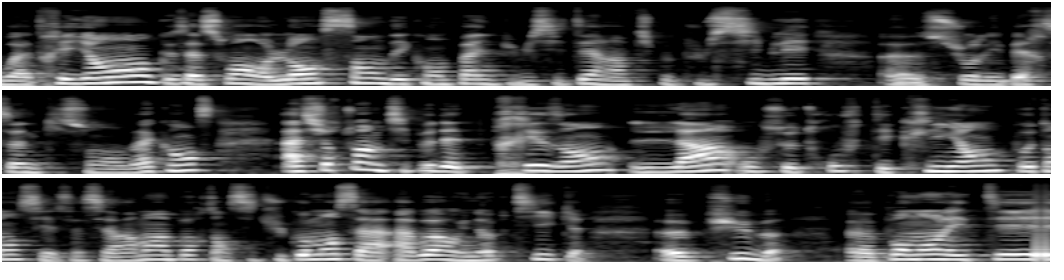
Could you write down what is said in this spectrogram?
ou, attrayant, que ce soit en lançant des campagnes publicitaires un petit peu plus ciblées euh, sur les personnes qui sont en vacances. Assure-toi un petit peu d'être présent là où se trouvent tes clients potentiels. Ça, c'est vraiment important. Si tu commences à avoir une optique euh, pub euh, pendant l'été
